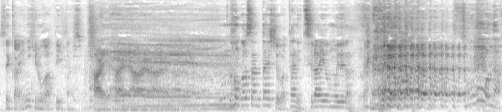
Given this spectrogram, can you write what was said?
世界に広がっていったんですよ。はいはいはいはい文房具屋さん大賞は単に辛い思い出なんですよ。そうな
